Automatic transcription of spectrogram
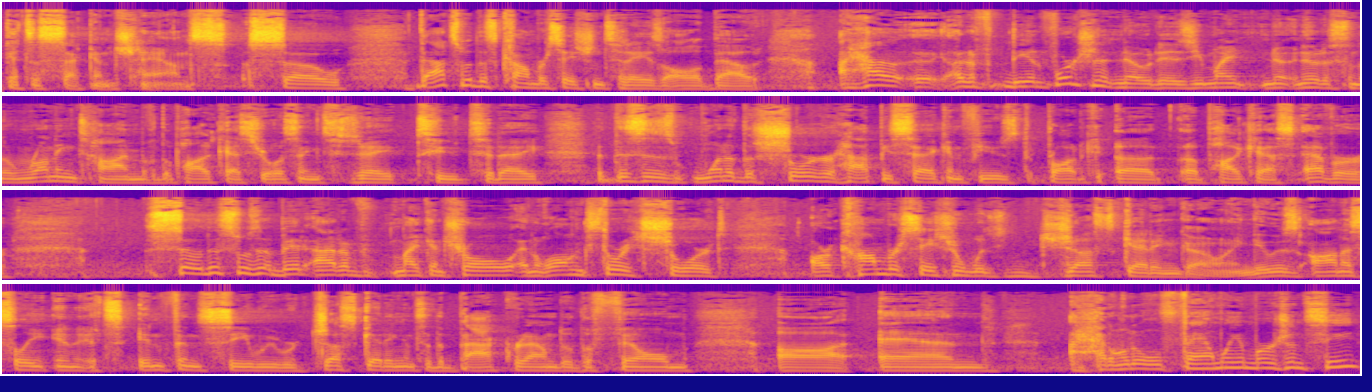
gets a second chance. So that's what this conversation today is all about. I have uh, the unfortunate note is you might no- notice in the running time of the podcast you're listening to today, to today that this is one of the shorter Happy Sad Confused broad, uh, uh, podcasts ever so this was a bit out of my control and long story short our conversation was just getting going it was honestly in its infancy we were just getting into the background of the film uh, and I had a little family emergency.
